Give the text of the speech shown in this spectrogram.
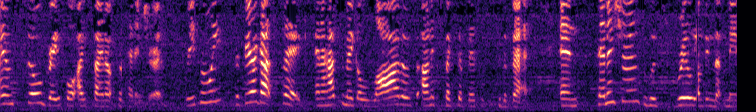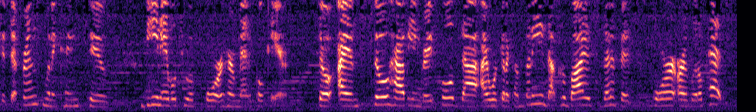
I am so grateful I signed up for pet insurance. Recently, Safira got sick and I had to make a lot of unexpected visits to the vet. And pet insurance was really something that made a difference when it came to being able to afford her medical care. So I am so happy and grateful that I work at a company that provides benefits for our little pets.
